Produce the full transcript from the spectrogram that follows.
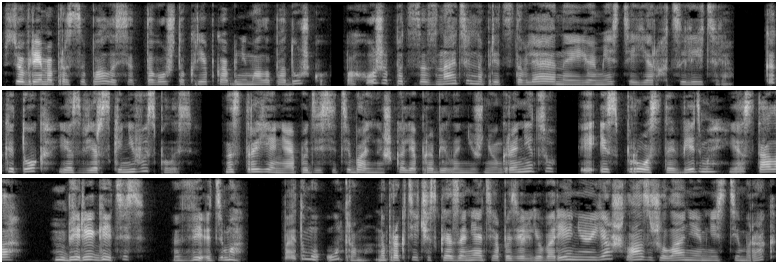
Все время просыпалась от того, что крепко обнимала подушку, похоже, подсознательно представляя на ее месте ерх-целителя. Как итог, я зверски не выспалась. Настроение по десятибальной шкале пробило нижнюю границу, и из просто ведьмы я стала... Берегитесь, ведьма! Поэтому утром на практическое занятие по зельеварению я шла с желанием нести мрак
